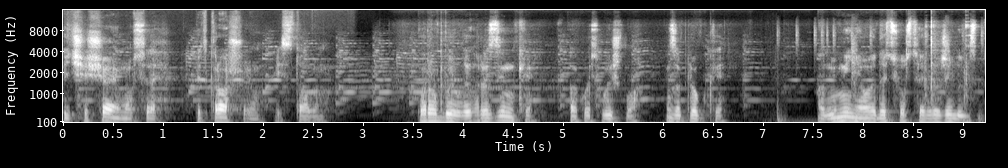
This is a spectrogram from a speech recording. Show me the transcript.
підчищаємо все, підкрашуємо і ставимо. Поробили резинки, так ось вийшло закльопки алюмінієвої до цього стояли желізні.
